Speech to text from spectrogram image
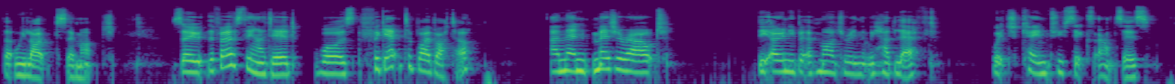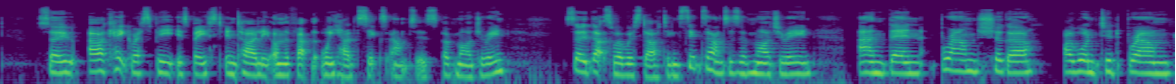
that we liked so much. So the first thing I did was forget to buy butter and then measure out the only bit of margarine that we had left, which came to six ounces. So our cake recipe is based entirely on the fact that we had six ounces of margarine. So that's where we're starting. Six ounces of margarine and then brown sugar. I wanted brown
